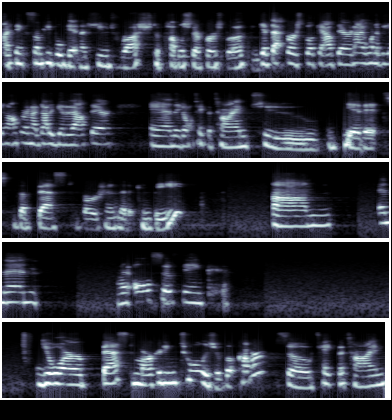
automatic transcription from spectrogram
I think some people get in a huge rush to publish their first book and get that first book out there, and I want to be an author and I got to get it out there. And they don't take the time to get it the best version that it can be. Um, and then I also think your best marketing tool is your book cover. So take the time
